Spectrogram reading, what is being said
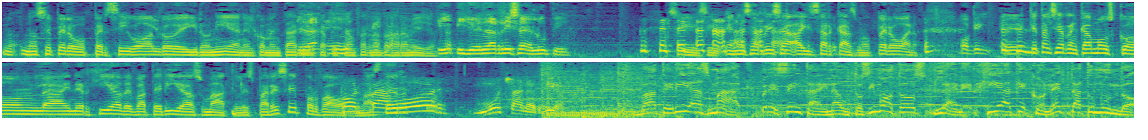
No, no sé, pero percibo algo de ironía en el comentario del capitán el- Fernando Jaramillo. Y, y yo en la risa de Lupi. Sí, sí, en esa risa hay sarcasmo, pero bueno. Ok, eh, ¿qué tal si arrancamos con la energía de baterías Mac? ¿Les parece? Por favor, Por Master. favor. Mucha energía. Baterías Mac presenta en Autos y Motos la energía que conecta tu mundo.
